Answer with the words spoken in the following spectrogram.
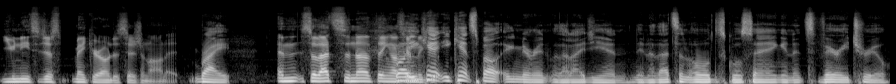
You need to just make your own decision on it." Right. And so that's another thing. I was Well, you can't g- you can't spell ignorant without IGN. You know that's an old school saying, and it's very true.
